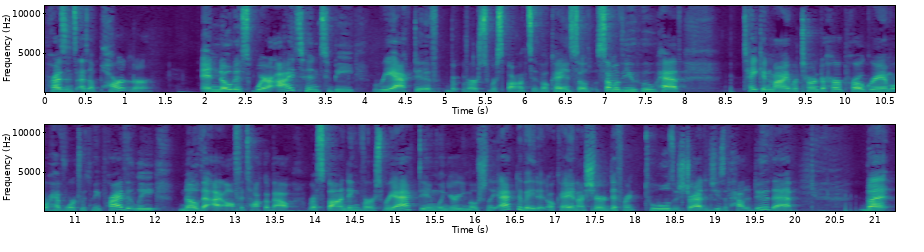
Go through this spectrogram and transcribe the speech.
presence as a partner and notice where I tend to be reactive versus responsive. Okay. And so some of you who have taken my return to her program or have worked with me privately know that I often talk about responding versus reacting when you're emotionally activated. Okay. And I share different tools and strategies of how to do that. But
